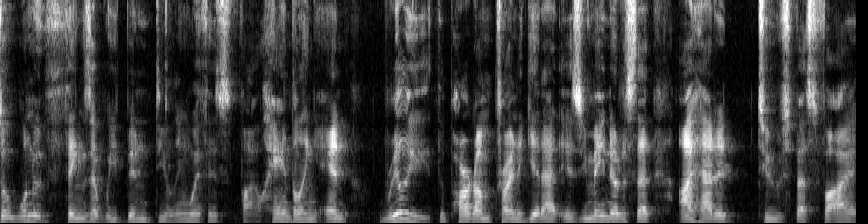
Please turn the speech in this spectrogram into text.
So one of the things that we've been dealing with is file handling, and really the part I'm trying to get at is you may notice that I had it to specify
